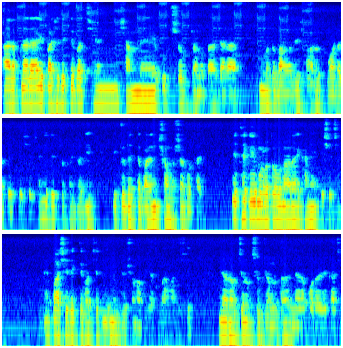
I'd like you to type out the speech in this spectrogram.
আর আপনারা এই পাশে দেখতে পাচ্ছেন, সামনে উৎসব জনতা যারা মূলত বাংলাদেশ, ভারত বর্ডার দেখতে এসেছেন, নিজের চোখে যদি একটু দেখতে পারেন সমস্যা কোথায়? এ থেকে মূলত ওনারা এখানে এসেছেন। পাশে দেখতে পাচ্ছেন ইমিগ্রেশন অফিস আছে বাংলাদেশে। এনারা হচ্ছেন উৎসুক জনতা এনারা বর্ডারের কাছে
